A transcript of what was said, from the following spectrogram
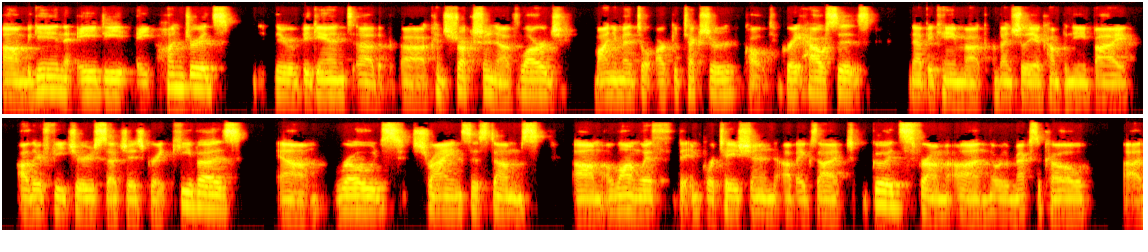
Um, beginning in the AD 800s, there began uh, the uh, construction of large monumental architecture called great houses that became uh, eventually accompanied by other features such as great kivas, um, roads, shrine systems, um, along with the importation of exotic goods from uh, northern Mexico uh,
